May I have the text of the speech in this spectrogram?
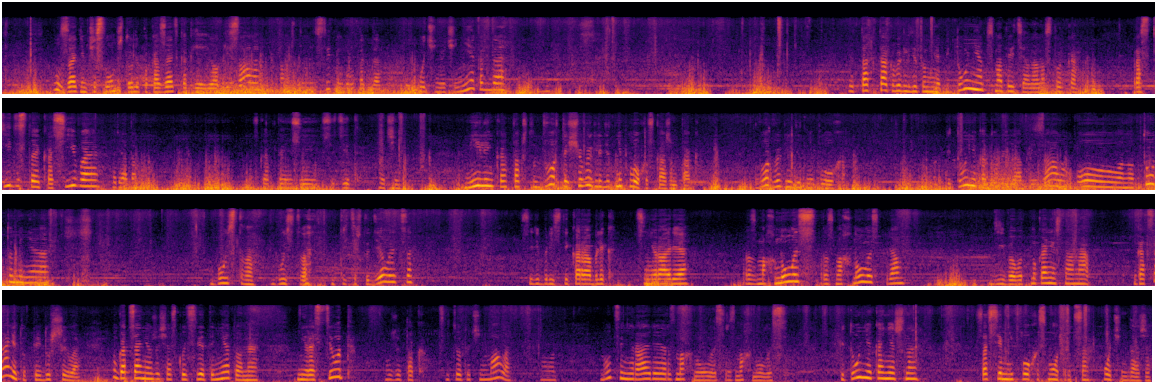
ну, задним числом, что ли, показать, как я ее обрезала. Потому что мне действительно было тогда очень-очень некогда. И так, так выглядит у меня петуния. Посмотрите, она настолько раскидистая, красивая. Рядом гортензии сидит очень миленько. Так что двор-то еще выглядит неплохо, скажем так. Двор выглядит неплохо. Петуни, которые я обрезала. О, ну тут у меня буйство, буйство. Смотрите, что делается. Серебристый кораблик синерария размахнулась, размахнулась прям дива. Вот, ну, конечно, она Гацани тут придушила. Ну, Гацани уже сейчас какой света нету, она не растет. Уже так цветет очень мало. Вот. Ну, цинерария размахнулась, размахнулась. Петуния, конечно, совсем неплохо смотрится. Очень даже.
